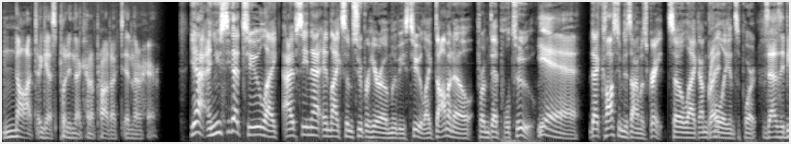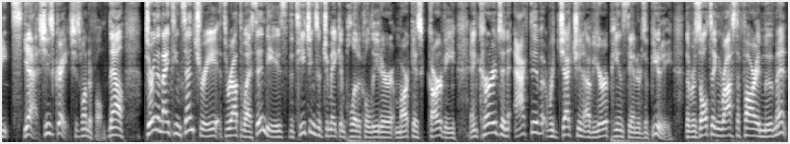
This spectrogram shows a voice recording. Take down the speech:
not, I guess, putting that kind of product in their hair. Yeah, and you see that too. Like I've seen that in like some superhero movies too, like Domino from Deadpool 2. Yeah that costume design was great. So like I'm right. fully in support. Zazie Beetz. Yeah, she's great. She's wonderful. Now, during the 19th century, throughout the West Indies, the teachings of Jamaican political leader Marcus Garvey encouraged an active rejection of European standards of beauty. The resulting Rastafari movement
